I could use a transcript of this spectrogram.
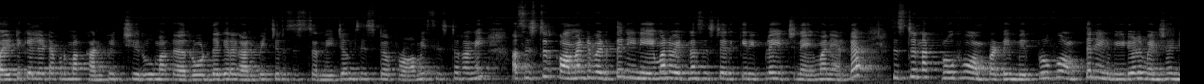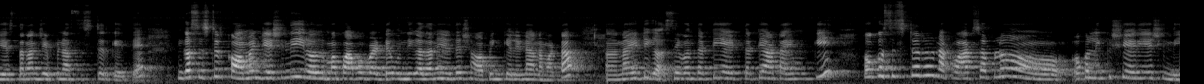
బయటికి వెళ్ళేటప్పుడు మాకు కనిపించిర్రు మాకు రోడ్ దగ్గర కనిపించారు సిస్టర్ నిజం సిస్టర్ ప్రామిస్ సిస్టర్ అని ఆ సిస్టర్ కామెంట్ పెడితే నేను ఏమని పెట్టిన సిస్టర్కి రిప్లై ఇచ్చిన ఏమని అంటే సిస్టర్ నాకు ప్రూఫ్ పంపండి. మీరు ప్రూఫ్ పంపితే నేను వీడియోలో మెన్షన్ చేస్తానని చెప్పిన ఆ సిస్టర్కి అయితే. ఇంకా సిస్టర్ కామెంట్ చేసింది ఈరోజు మా పాప బర్త్డే ఉంది కదా నేనైతే షాపింగ్కి వెళ్ళినా అనమాట నైట్గా సెవెన్ థర్టీ ఎయిట్ థర్టీ ఆ టైంకి ఒక సిస్టర్ నాకు వాట్సాప్లో ఒక లింక్ షేర్ చేసింది.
